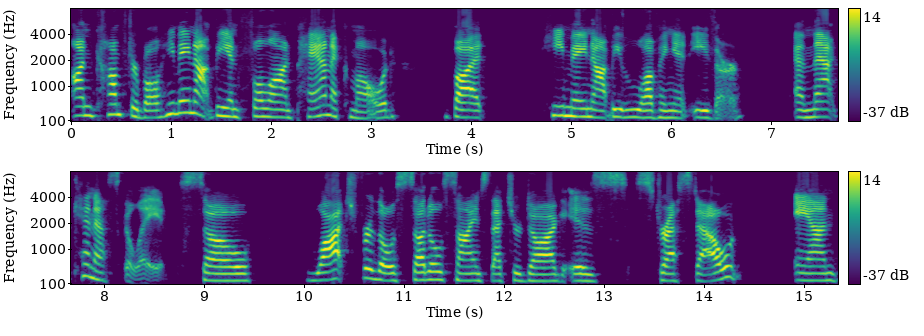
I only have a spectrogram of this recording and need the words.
uncomfortable, he may not be in full on panic mode, but he may not be loving it either. And that can escalate. So watch for those subtle signs that your dog is stressed out and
